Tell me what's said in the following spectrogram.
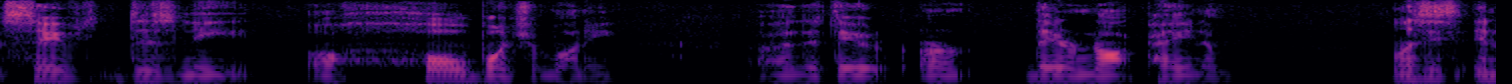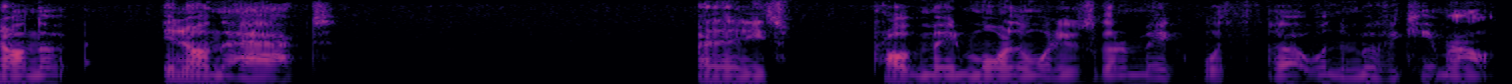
saved Disney a whole bunch of money uh, that they are they are not paying him. Unless he's in on the in on the act. And then he's probably made more than what he was going to make with uh, when the movie came out.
